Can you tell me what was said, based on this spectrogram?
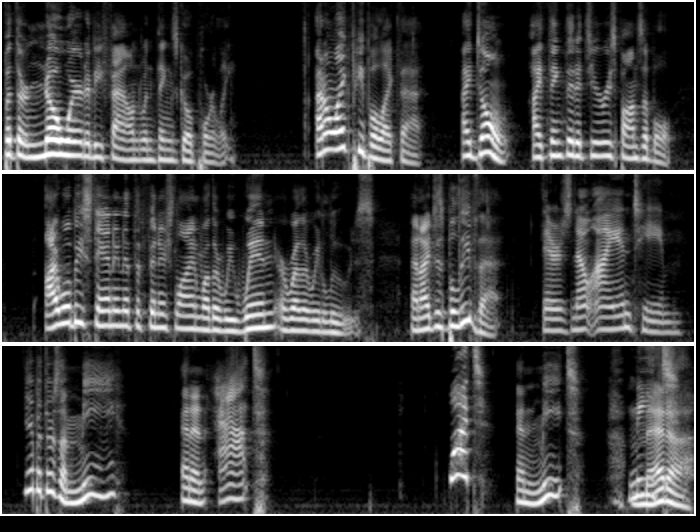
but they're nowhere to be found when things go poorly. I don't like people like that. I don't. I think that it's irresponsible. I will be standing at the finish line whether we win or whether we lose. And I just believe that. There's no I in team. Yeah, but there's a me and an at What? and meet. Meet. Meta.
